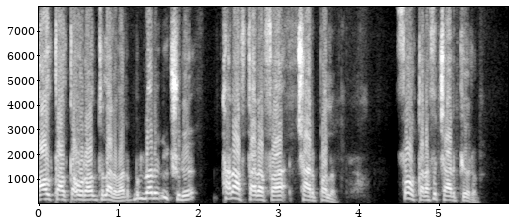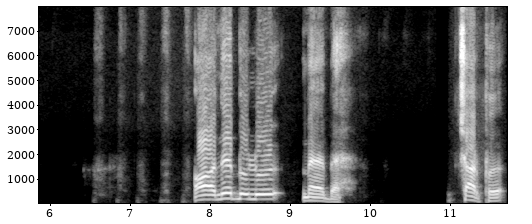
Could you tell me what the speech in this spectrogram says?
alt alta orantılar var. Bunların üçünü taraf tarafa çarpalım. Sol tarafı çarpıyorum. AN bölü MB çarpı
